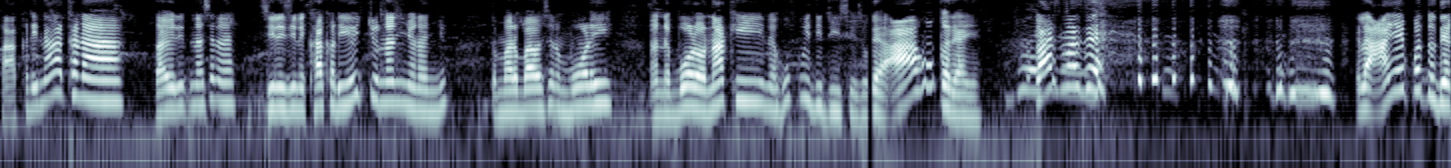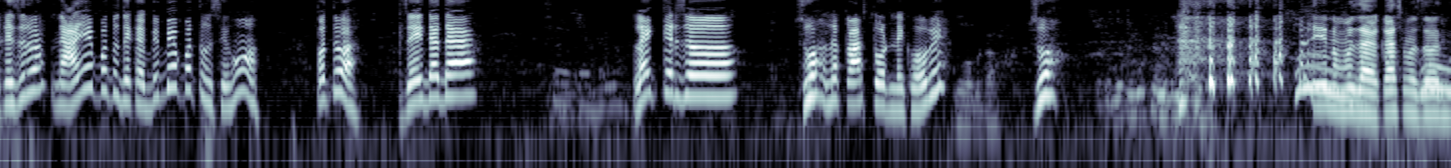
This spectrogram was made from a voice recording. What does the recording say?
ખાખડી ના થણા તો આવી રીતના છે ને, ઝીણી ઝીણી ખાખડી જ નાન્યો નાન્યો. તો મારા બાવે છે ને મોળી અને બોળો નાખી ને હૂકવી દીધી છે. જો આ શું કરે અહીંયા? કાચમાં છે. એટલે અહીંયા પતું દેખાય જરૂર ને અહીંયા પતું દેખાય. બે બે પતું છે, હું. પતું જય દાદા. લાઈક કરજો. જો એટલે કાચ તોડ નાખ્યો હવે. જો. એનો મજા આવે કાચમાં જવાનું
